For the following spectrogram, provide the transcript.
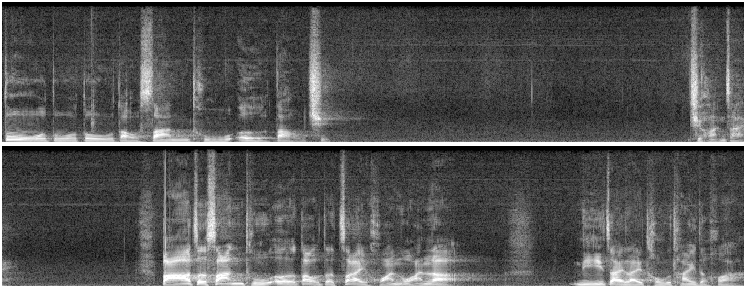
多多都到三途二道去，去还债。把这三途二道的债还完了，你再来投胎的话，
